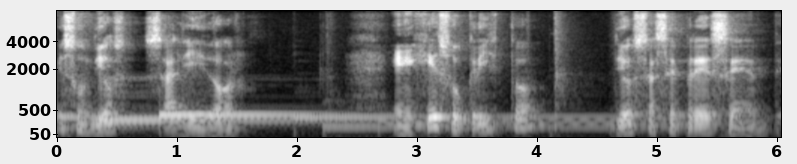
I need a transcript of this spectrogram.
Es un Dios salidor. En Jesucristo, Dios se hace presente,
